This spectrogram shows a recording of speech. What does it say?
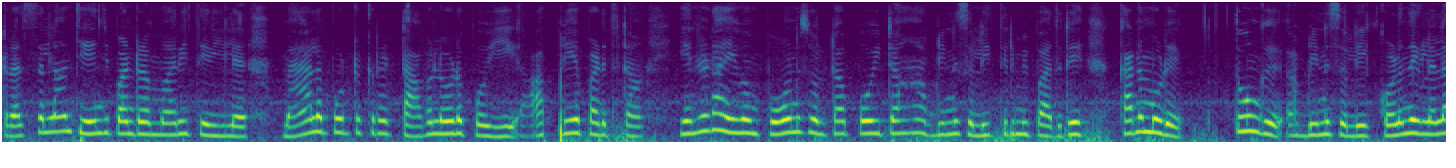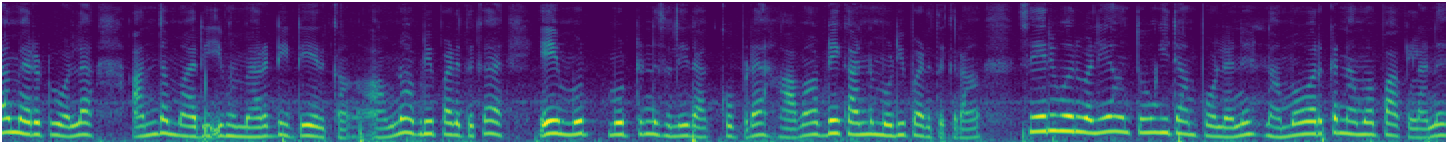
ட்ரெஸ் எல்லாம் சேஞ்ச் பண்ணுற மாதிரி தெரியல. மேலே போட்டிருக்கிற டவலோட போய் அப்படியே படுத்துட்டான். என்னடா இவன் போன்னு சொல்லிட்டா போயிட்டான் அப்படின்னு சொல்லி திரும்பி பார்த்துட்டு கணமுடு தூங்கு அப்படின்னு சொல்லி குழந்தைகளெல்லாம் மிரட்டுவோம்ல அந்த மாதிரி இவன் மிரட்டிகிட்டே இருக்கான். அவனும் அப்படியே படுத்துக்க ஏய் முட் முட்டுன்னு சொல்லி ரக் கூப்பிட அவன் அப்படியே கண்ணு மூடி படுத்துக்கிறான். சரி ஒரு வழியாக அவன் தூங்கிட்டான் போலன்னு நம்ம ஒர்க்கை நம்ம பார்க்கலான்னு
